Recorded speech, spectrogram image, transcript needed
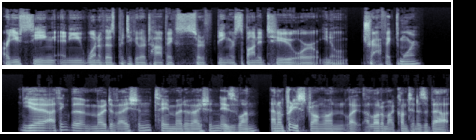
Are you seeing any one of those particular topics sort of being responded to or, you know, trafficked more? Yeah, I think the motivation, team motivation is one. And I'm pretty strong on like a lot of my content is about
